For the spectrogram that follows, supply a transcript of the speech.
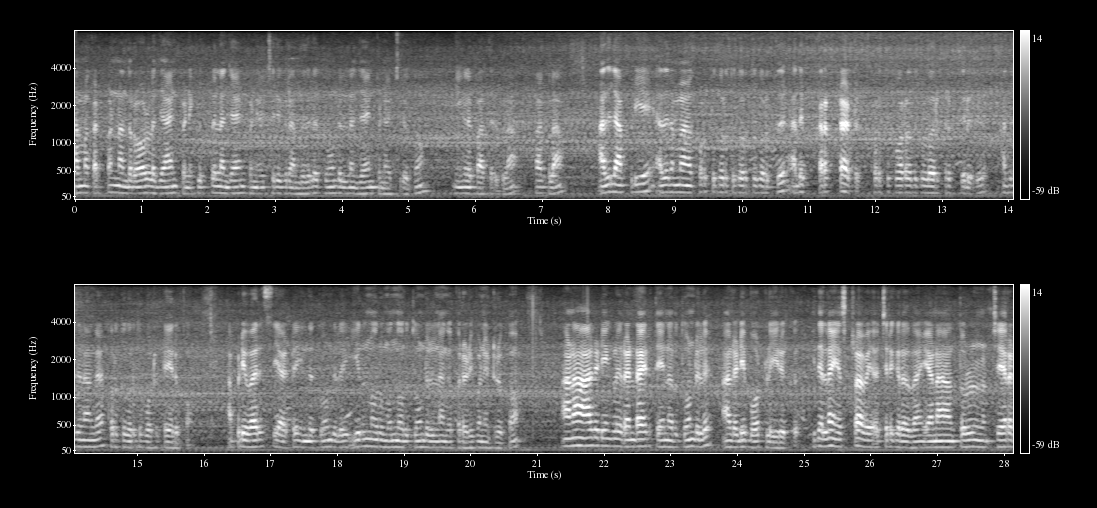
நம்ம கட் பண்ண அந்த ரோலில் ஜாயின் பண்ணி கிளிப்பெல்லாம் ஜாயின் பண்ணி வச்சுருக்கிற அந்த இதில் தூண்டெல்லாம் ஜாயின் பண்ணி வச்சுருக்கோம். நீங்களே பார்த்துருக்கலாம். பார்க்கலாம். அதில் அப்படியே அது நம்ம கொடுத்து கொறுத்து கொறுத்து கொடுத்து அது கரெக்டாக கொடுத்து போடுறதுக்குள்ள ஒரு ட்ரிக் இருக்குது அதில் நாங்கள் கொடுத்து கொறுத்து போட்டுகிட்டே இருப்போம் அப்படி வரிசையாட்டு இந்த தூண்டில் இருநூறு முந்நூறு தூண்டில் நாங்கள் இப்போ ரெடி பண்ணிகிட்ருக்கோம் ஆனால் ஆல்ரெடி எங்களுக்கு ரெண்டாயிரத்தி ஐநூறு தூண்டில் ஆல்ரெடி போட்டில் இருக்குது இதெல்லாம் எக்ஸ்ட்ரா வச்சுருக்கிறது தான். ஏன்னா தொழில் சேர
